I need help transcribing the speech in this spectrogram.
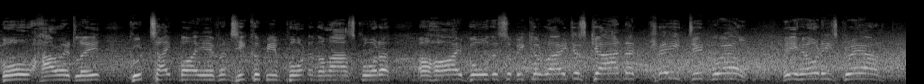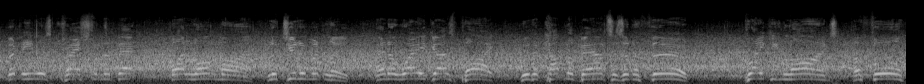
Ball hurriedly. Good take by Evans. He could be important in the last quarter. A high ball. This will be courageous. Gardner Key did well. He held his ground, but he was crashed from the back by Longmire, legitimately. And away goes Pike with a couple of bounces and a third. Breaking lines, a fourth.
